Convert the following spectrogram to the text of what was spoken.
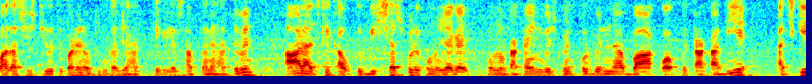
বাধা সৃষ্টি হতে পারে, নতুন কাজে হাত দিতে গেলে সাবধানে হাত দেবেন। আর আজকে কাউকে বিশ্বাস করে কোনো জায়গায় কোনো টাকা ইনভেস্টমেন্ট করবেন না বা কাউকে টাকা দিয়ে আজকে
